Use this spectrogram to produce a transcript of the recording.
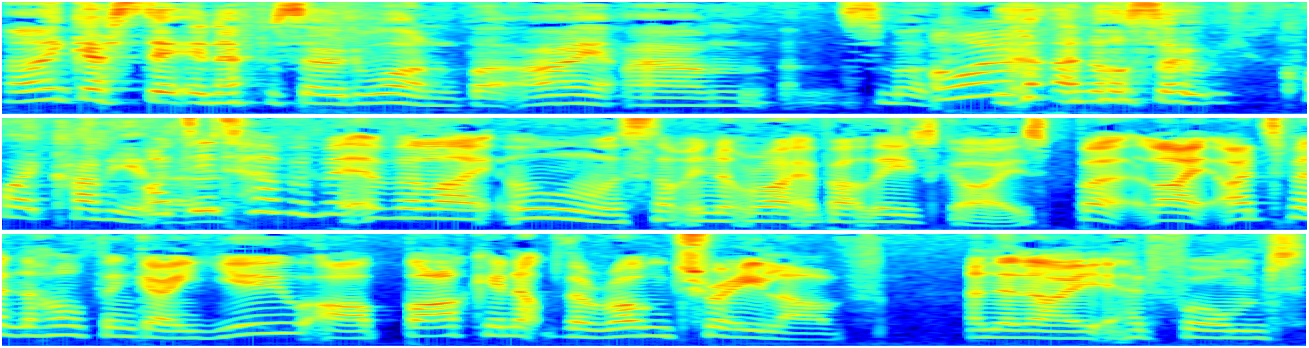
I guessed it in episode one, but I am smug I, and also quite canny. I did have a bit of a like, oh, there's something not right about these guys, but like I'd spent the whole thing going, "You are barking up the wrong tree, love," and then I had formed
